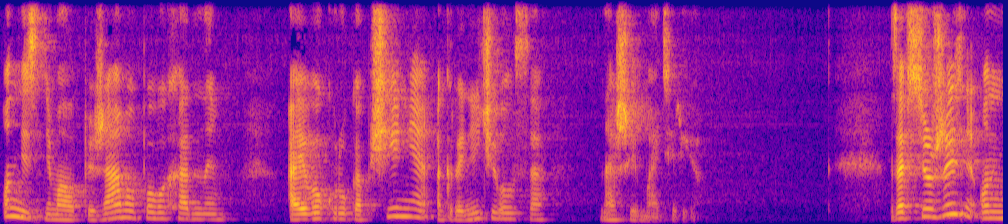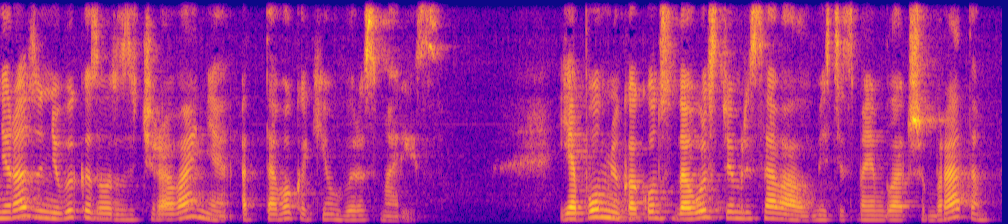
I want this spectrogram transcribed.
он не снимал пижаму по выходным, а его круг общения ограничивался нашей матерью. За всю жизнь он ни разу не выказал разочарования от того, каким вырос Марис. Я помню, как он с удовольствием рисовал вместе с моим младшим братом –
